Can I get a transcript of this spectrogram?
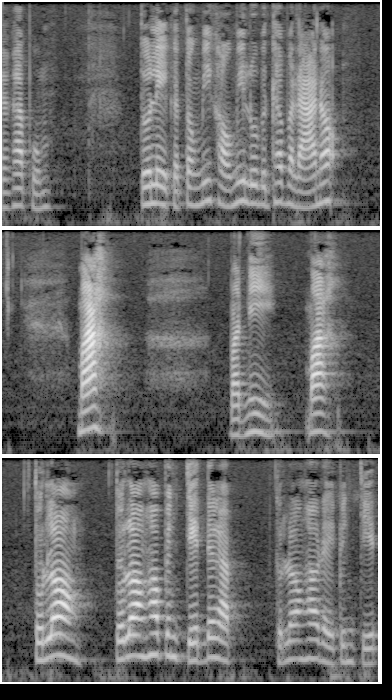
อะครับผม ตัวเลขก็ต้องมีเขามีรู้เป็นธรรมดาเนาะมาบัดนี้มาตัวร่อง ตัวร่องเฮาเป็นเจ็ดเด้อครับ ตัวร่องเฮาได้เป็นเจ็ด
